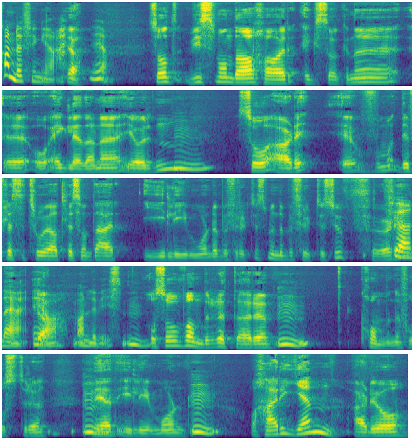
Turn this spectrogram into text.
kan det fungere. Ja. Ja. Så hvis man da har eggstokkene eh, og egglederne i orden, Mm. så er det eh, De fleste tror jo at liksom det er i livmoren det befruktes, men det befruktes jo før, Før det. Ja, vanligvis. Mm. Og så vandrer dette her, eh, kommende fosteret Mm. ned i livmoren. Og her igjen er det jo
